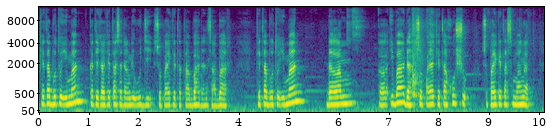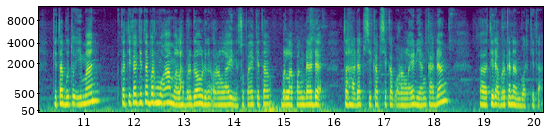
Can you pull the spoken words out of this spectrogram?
Kita butuh iman ketika kita sedang diuji supaya kita tabah dan sabar. Kita butuh iman dalam uh, ibadah supaya kita khusyuk, supaya kita semangat. Kita butuh iman ketika kita bermuamalah bergaul dengan orang lain supaya kita berlapang dada terhadap sikap-sikap orang lain yang kadang uh, tidak berkenan buat kita.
